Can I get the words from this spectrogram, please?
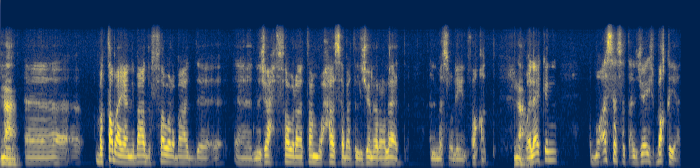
نعم. آه بالطبع يعني بعد الثورة بعد آه نجاح الثورة تم محاسبة الجنرالات المسؤولين فقط. نعم. ولكن مؤسسة الجيش بقيت.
